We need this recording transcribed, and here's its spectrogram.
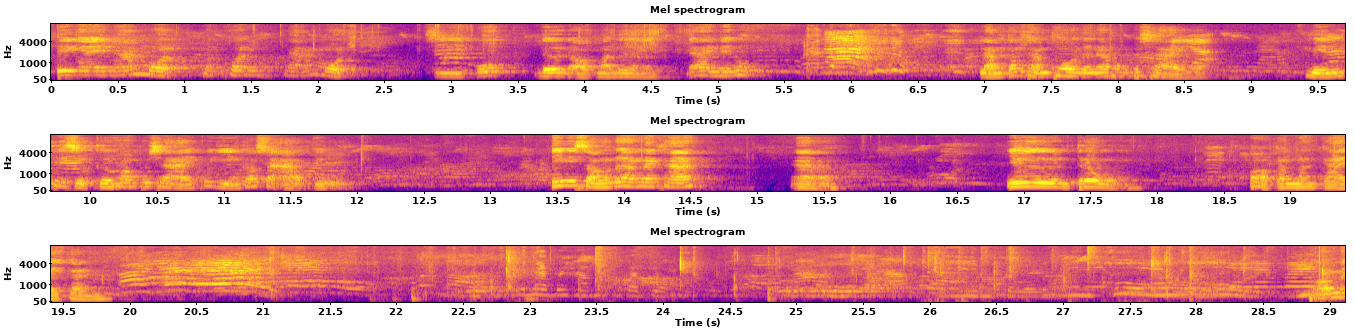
เป็นไงน้ำหมดบางคนน้ำหมดฉี่ปุ๊บเดินออกมาเลย ได้ไหมลูกหลังต้องทำโทษเลยนะห้องผู้ชายเนี่ยเหม็นที่สุดคือห้องผู้ชาย ผู้หญิงเขาสะอาดอยู่ นี่มีสองเรื่องนะคะอ่ายืนตรง ออกกำลังกายกัน เนี่ยไปทำกระจกยินตัวยินคู่ พร้อมไหม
